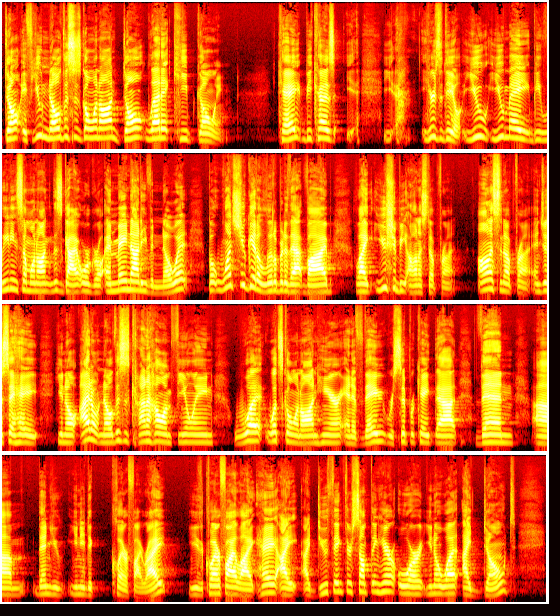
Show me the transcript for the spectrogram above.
Don't, if you know this is going on, don't let it keep going. Okay? Because here's the deal you, you may be leading someone on, this guy or girl, and may not even know it. But once you get a little bit of that vibe, like you should be honest up front. Honest and up front, and just say, hey, you know, I don't know. This is kind of how I'm feeling. What, what's going on here? And if they reciprocate that, then, um, then you, you need to clarify, right? You either clarify, like, hey, I, I do think there's something here, or you know what, I don't.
